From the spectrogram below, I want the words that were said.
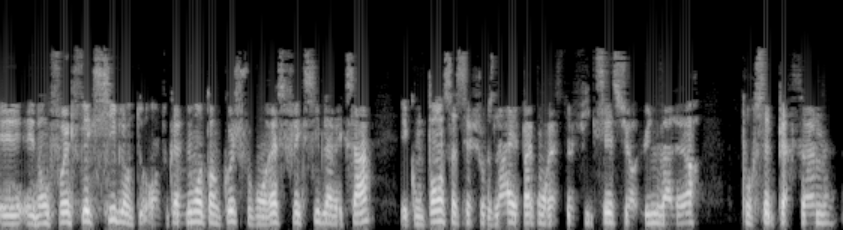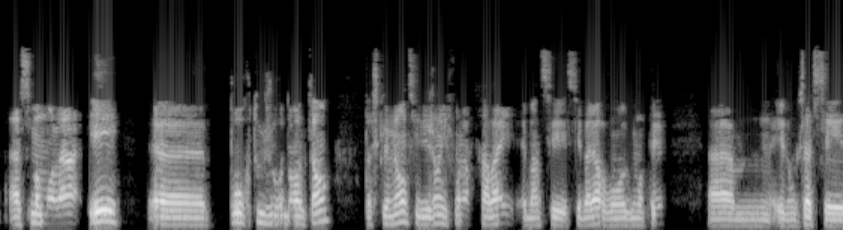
Et, donc, faut être flexible. En tout, cas, nous, en tant que coach, il faut qu'on reste flexible avec ça et qu'on pense à ces choses-là et pas qu'on reste fixé sur une valeur pour cette personne à ce moment-là et euh, pour toujours dans le temps. Parce que non, si les gens ils font leur travail, eh ben ces, valeurs vont augmenter. Euh, et donc ça c'est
